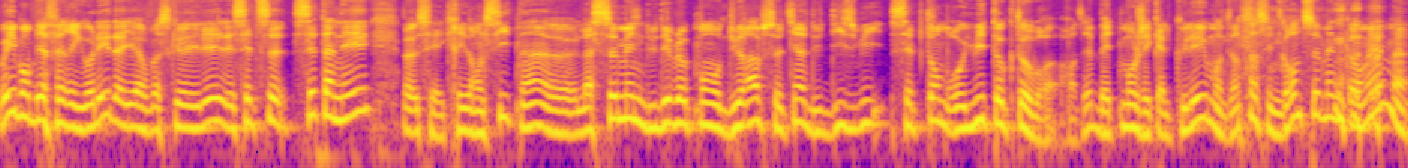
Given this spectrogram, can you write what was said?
Oui, bon, bien fait rigoler d'ailleurs, parce que cette, cette année, euh, c'est écrit dans le site, hein, euh, la semaine du développement durable se tient du 18 septembre au 8 octobre. Alors, bêtement, j'ai calculé, moi, disant, c'est une grande semaine quand même.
